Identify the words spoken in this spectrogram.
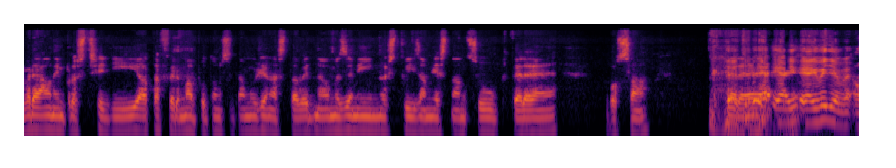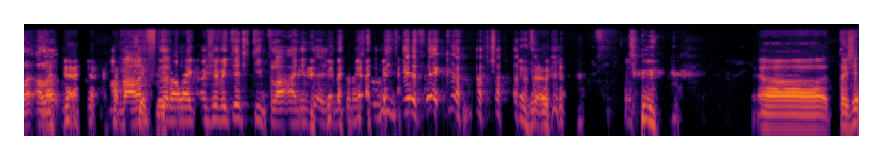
v reálném prostředí a ta firma potom si tam může nastavit neomezené množství zaměstnanců, které bosa, které... Já, já, já ji vidím, ale, ale málem se to dalo jako, že by tě štípla, ani, ani by to nešlo vidět. Jako. Uh, takže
